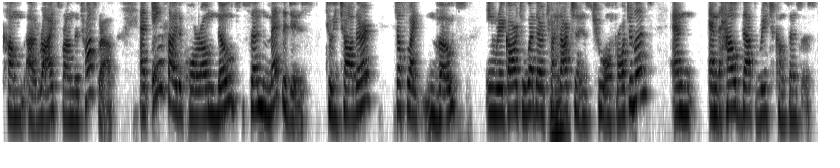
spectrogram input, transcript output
come uh, rise from the trust graph. And inside the quorum, nodes send messages to each other, just like votes, in regard to whether a transaction is true or fraudulent, and and help that reach consensus.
